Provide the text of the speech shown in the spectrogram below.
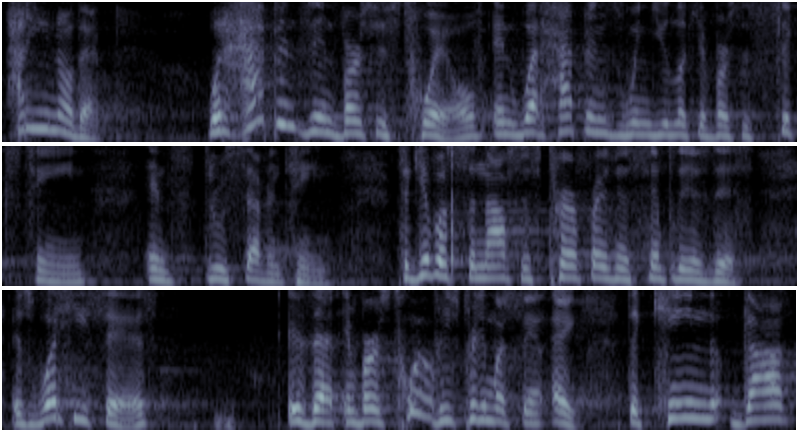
How do you know that? What happens in verses 12 and what happens when you look at verses 16 and through 17, to give a synopsis, paraphrasing simply as this, is what he says is that in verse 12, he's pretty much saying, hey, the king, God,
